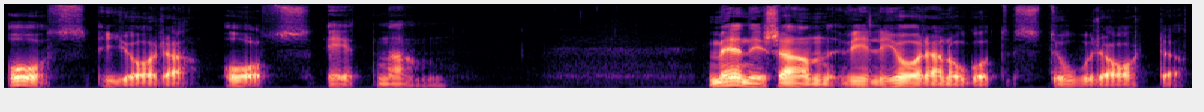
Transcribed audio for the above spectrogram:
oss göra oss ett namn. Människan vill göra något storartat,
